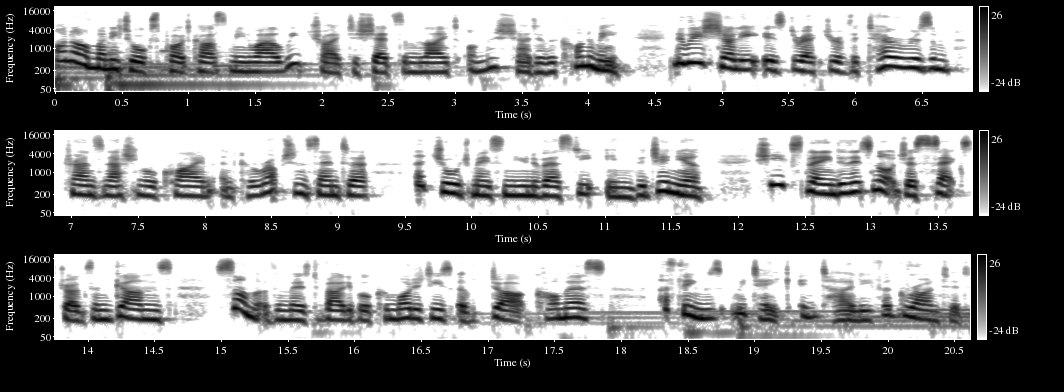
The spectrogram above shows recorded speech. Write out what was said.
On our Money Talks podcast, meanwhile, we tried to shed some light on the shadow economy. Louise Shelley is director of the Terrorism, Transnational Crime and Corruption Centre at George Mason University in Virginia. She explained that it's not just sex, drugs, and guns. Some of the most valuable commodities of dark commerce are things we take entirely for granted.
